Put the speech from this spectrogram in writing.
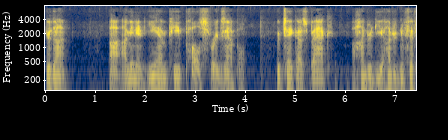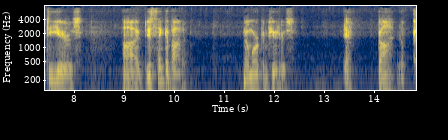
you're done. Uh, I mean, an EMP pulse, for example, would take us back 100, 150 years. Uh, just think about it. No more computers. Yeah. Gone. No, I,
